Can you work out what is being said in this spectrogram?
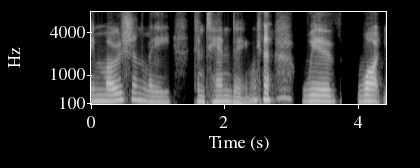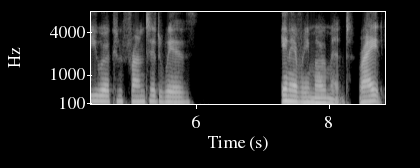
emotionally contending with what you were confronted with in every moment right?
